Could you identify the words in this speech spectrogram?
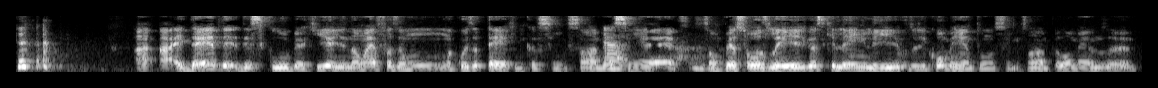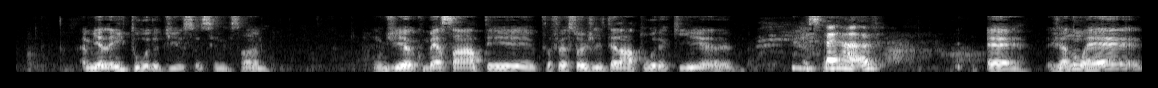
a, a ideia de, desse clube aqui, ele não é fazer um, uma coisa técnica, assim, sabe? Ah, assim, é, são pessoas leigas que leem livros e comentam, assim, sabe? Pelo menos é a minha leitura disso, assim, sabe? Um dia começar a ter professor de literatura aqui é, assim, tá errado é, já não é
